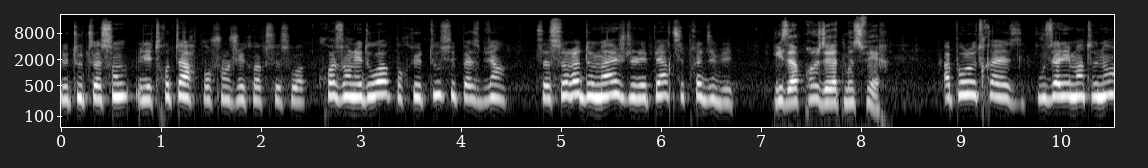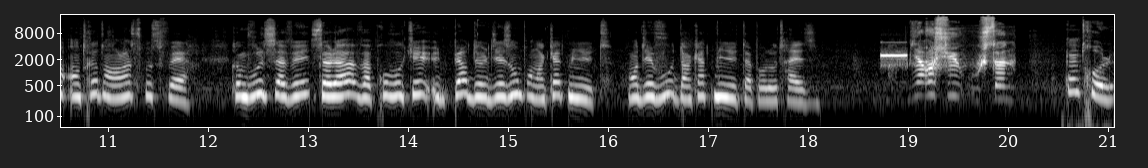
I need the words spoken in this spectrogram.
De toute façon, il est trop tard pour changer quoi que ce soit. Croisons les doigts pour que tout se passe bien. Ça serait dommage de les perdre si près du but. Ils approchent de l'atmosphère. Apollo 13, vous allez maintenant entrer dans l'atmosphère. Comme vous le savez, cela va provoquer une perte de liaison pendant 4 minutes. Rendez-vous dans 4 minutes, Apollo 13. Bien reçu, Houston. Contrôle,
